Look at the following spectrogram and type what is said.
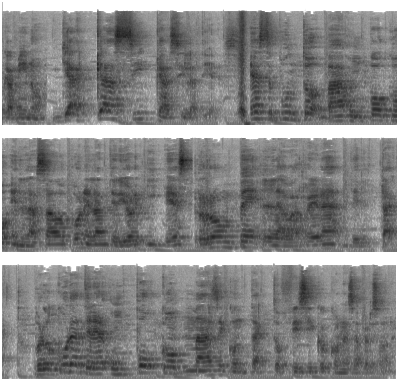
camino. Ya casi, casi la tienes. Este punto va un poco enlazado con el anterior y es rompe la barrera del tacto. Procura tener un poco más de contacto físico con esa persona.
